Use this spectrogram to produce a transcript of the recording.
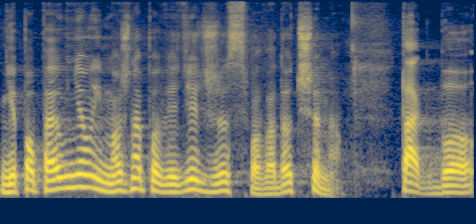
nie popełnią i można powiedzieć, że słowa dotrzymał. Tak, bo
